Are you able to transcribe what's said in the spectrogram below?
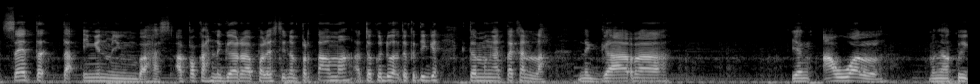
saya tak, tak ingin membahas apakah negara Palestina pertama atau kedua atau ketiga kita mengatakanlah negara yang awal mengakui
